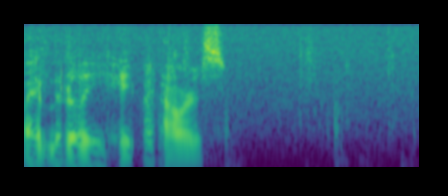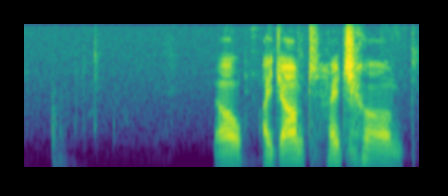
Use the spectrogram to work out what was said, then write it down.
I literally hate my powers. No, I jumped. I jumped.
